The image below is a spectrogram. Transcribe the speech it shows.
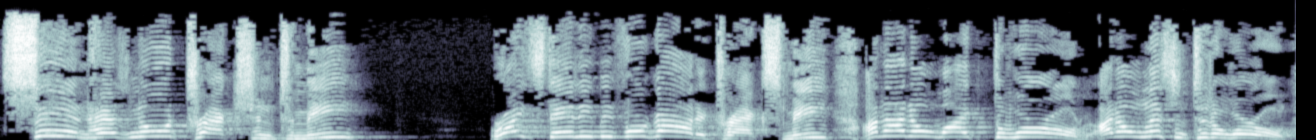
Sin has no attraction to me. Right standing before God attracts me, and I don't like the world. I don't listen to the world.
